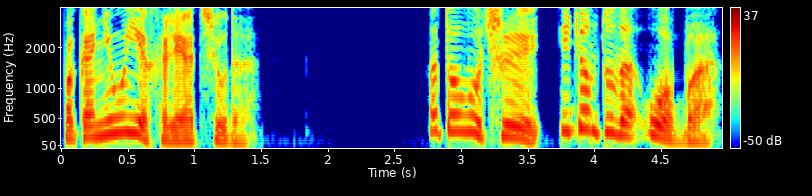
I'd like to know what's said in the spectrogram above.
пока не уехали отсюда. А то лучше идем туда оба.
